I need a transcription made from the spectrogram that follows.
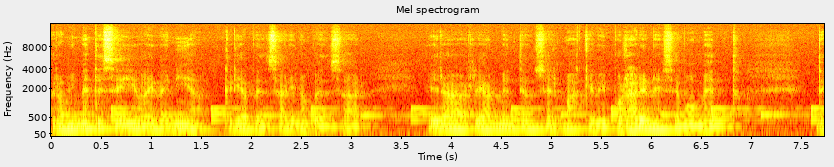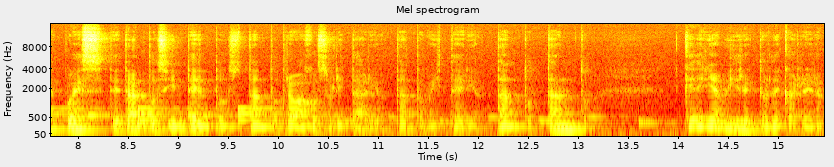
Pero mi mente se iba y venía, quería pensar y no pensar. Era realmente un ser más que bipolar en ese momento. Después de tantos intentos, tanto trabajo solitario, tanto misterio, tanto, tanto, ¿qué diría mi director de carrera?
